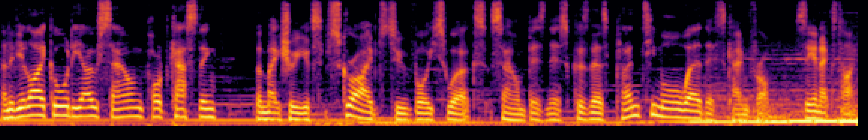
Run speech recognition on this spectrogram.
And if you like audio, sound, podcasting, then make sure you've subscribed to VoiceWorks Sound Business because there's plenty more where this came from. See you next time.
